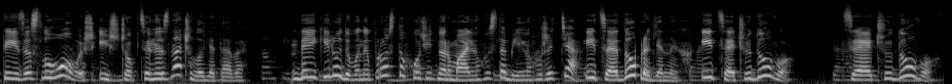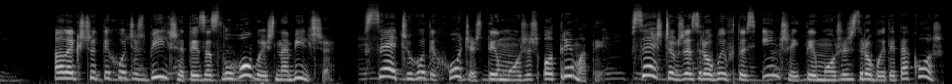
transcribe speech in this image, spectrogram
Ти заслуговуєш, і що б це не значило для тебе. Деякі люди вони просто хочуть нормального, стабільного життя. І це добре для них. І це чудово. Це чудово. Але якщо ти хочеш більше, ти заслуговуєш на більше. Все, чого ти хочеш, ти можеш отримати. Все, що вже зробив хтось інший, ти можеш зробити також.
